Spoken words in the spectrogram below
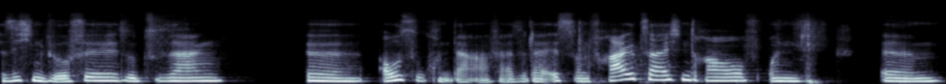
sich einen Würfel sozusagen äh, aussuchen darf. Also da ist so ein Fragezeichen drauf und ähm,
